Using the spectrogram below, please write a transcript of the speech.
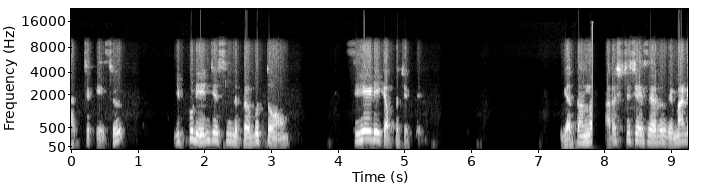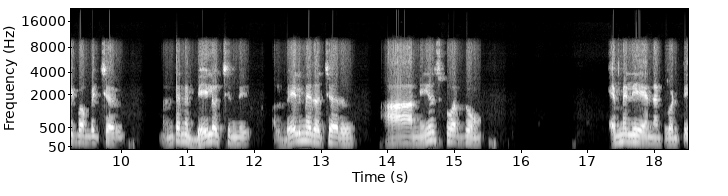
హత్య కేసు ఇప్పుడు ఏం చేసింది ప్రభుత్వం? సిఐడికి అప్పచెప్పింది. గతంలో అరెస్ట్ చేశారు రిమాండ్కి పంపించారు వెంటనే బెయిల్ వచ్చింది. వాళ్ళు బెయిల్ మీద వచ్చారు. ఆ నియోజకవర్గం ఎమ్మెల్యే అయినటువంటి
